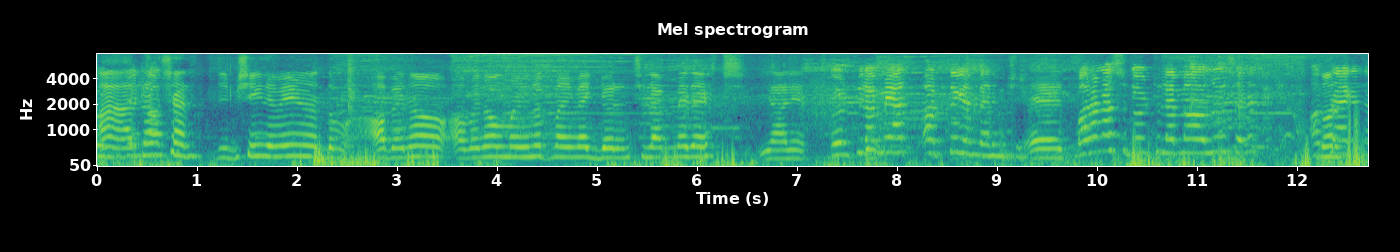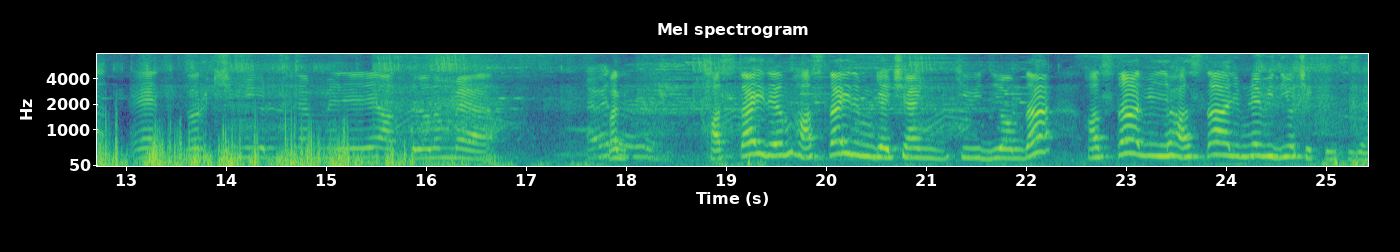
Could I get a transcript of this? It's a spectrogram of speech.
Aa, arkadaşlar bir şey demeyi unuttum. Abone abone olmayı unutmayın ve görüntülenme de yani Görüntülenme arttırın benim için. evet Bana nasıl görüntülenme alıyorsanız ataya gelin. evet doğru şimdi görüntülenmeleri arttıralım be. Evet. Bak- evet. Hastaydım hastaydım geçenki videomda. Hasta hasta halimle video çektim size.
